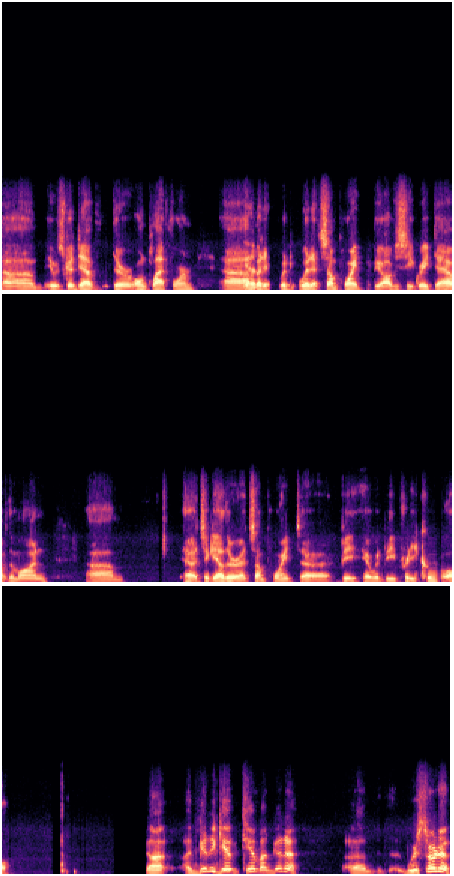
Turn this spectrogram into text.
Um, it was good to have their own platform, uh, Yeah. but it would would at some point be obviously great to have them on um, uh, together at some point. Uh, be it would be pretty cool. Uh, I'm going to give Tim. I'm going to. Uh, we're sort of.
